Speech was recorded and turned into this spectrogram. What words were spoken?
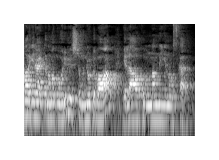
മാർക്കിനായിട്ട് നമുക്ക് ഒരുമിച്ച് മുന്നോട്ട് പോവാം. എല്ലാവർക്കും നന്ദി നമസ്കാരം.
